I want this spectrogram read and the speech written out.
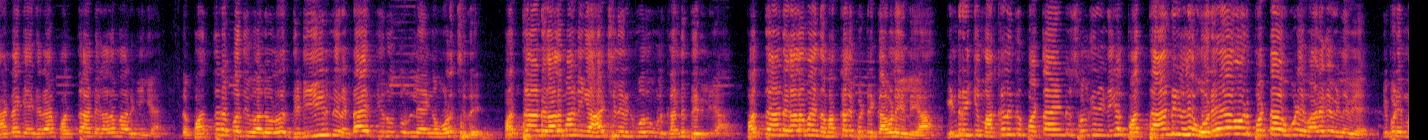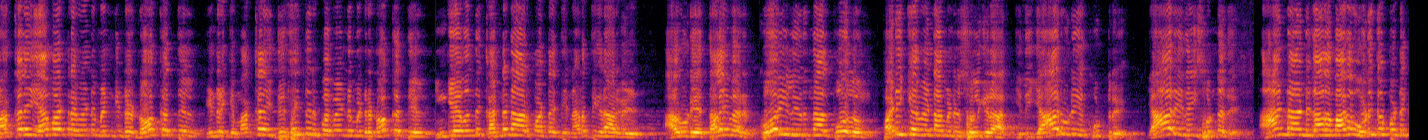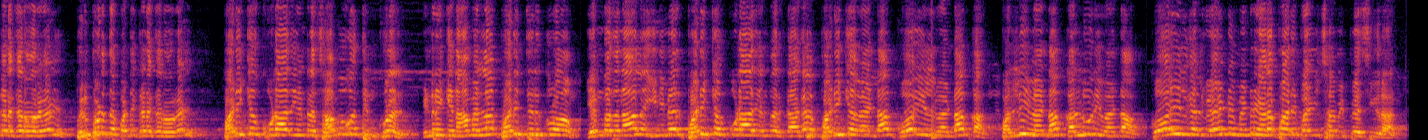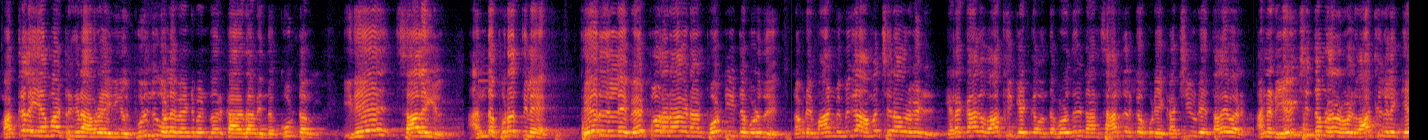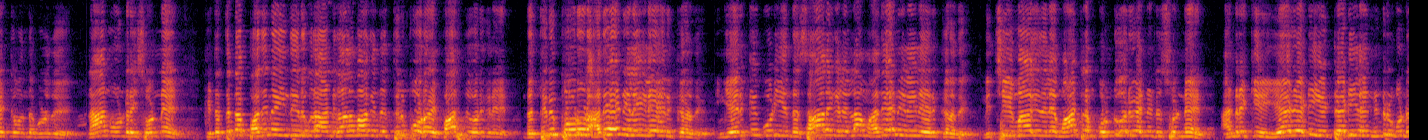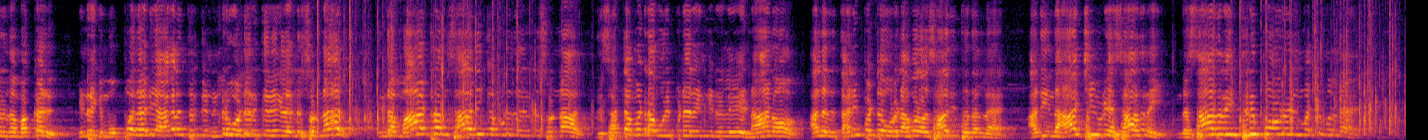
நான் என்ன கேக்குறேன்? பத்தாண்டு காலமா இருக்கீங்க. இந்த பத்திரப்பதிவு அலுவலகம் திடீர்னு ரெண்டாயிரத்தி இருபத்தி ஒண்ணுல எங்க முளைச்சது. பத்து ஆண்டு காலமா நீங்க ஆட்சியில் இருக்கும்போது உங்களுக்கு கண்ணு தெரியலையா? பத்து ஆண்டு காலமா இந்த மக்களை பற்றி கவலை இல்லையா? இன்றைக்கு மக்களுக்கு பட்டா என்று சொல்கிறீர்கள் பத்து ஆண்டுகளில் ஒரே ஒரு பட்டாவை கூட வழங்கவில்லையே இப்படி மக்களை ஏமாற்ற வேண்டும் என்கின்ற நோக்கத்தில் இன்றைக்கு மக்களை திசை திருப்ப வேண்டும் என்ற நோக்கத்தில் இங்கே வந்து கண்டன ஆர்ப்பாட்டத்தை நடத்துகிறார்கள். அவருடைய தலைவர் கோயில் இருந்தால் போதும் படிக்க வேண்டாம் என்று சொல்கிறார். இது யாருடைய கூற்று? யார் இதை சொன்னது? ஆண்டாண்டு காலமாக ஒடுக்கப்பட்டு கிடக்கிறவர்கள் பிற்படுத்தப்பட்டு கிடக்கிறவர்கள் படிக்க கூடாது என்ற சமூகத்தின் குரல். இன்றைக்கு நாம் எல்லாம் படித்திருக்கிறோம் என்பதனால இனிமேல் படிக்க கூடாது என்பதற்காக படிக்க வேண்டாம் கோயில் வேண்டாம் பள்ளி வேண்டாம் கல்லூரி வேண்டாம். கோயில்கள் வேண்டும் என்று எடப்பாடி பழனிசாமி பேசுகிறார். மக்களை ஏமாற்றுகிற அவர்களை நீங்கள் புரிந்து கொள்ள வேண்டும் என்பதற்காக தான் இந்த கூட்டம் இதே சாலையில் அந்த புறத்திலே தேர்தலில் வேட்பாளராக நான் போட்டியிட்ட பொழுது நம்முடைய மாண்புமிகு அமைச்சர் அவர்கள் எனக்காக வாக்கு கேட்க வந்த பொழுது நான் சார்ந்திருக்கக்கூடிய கட்சியுடைய தலைவர் அண்ணன் எழுச்சி தமிழர் அவர்கள் வாக்குகளை கேட்க வந்த பொழுது நான் ஒன்றை சொன்னேன். கிட்டத்தட்ட பதினைந்து இருபது ஆண்டு காலமாக இந்த திருப்போரை பார்த்து வருகிறேன். இந்த திருப்போரூர் அதே நிலையிலே இருக்கிறது. இங்க இருக்கக்கூடிய இந்த சாலைகள் எல்லாம் அதே நிலையிலே இருக்கிறது. நிச்சயமாக இதிலே மாற்றம் கொண்டு வருவேன் என்று சொன்னேன். அன்றைக்கு ஏழு அடி எட்டு அடியில நின்று கொண்டிருந்த மக்கள் இன்றைக்கு முப்பது அடி அகலத்திற்கு நின்று கொண்டிருக்கிறீர்கள் என்று சொன்னால் இந்த மாற்றம் சாதிக்க முடியுது என்று சொன்னால் இது சட்டமன்ற உறுப்பினர் என்கிற நானோ அல்லது தனிப்பட்ட ஒரு நபரோ சாதித்ததல்ல. அது இந்த ஆட்சியுடைய சாதனை. இந்த சாதனை திருப்போரில் மட்டுமல்ல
